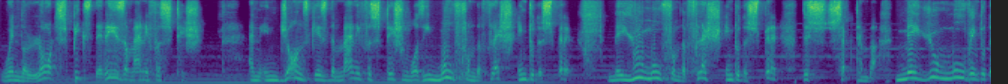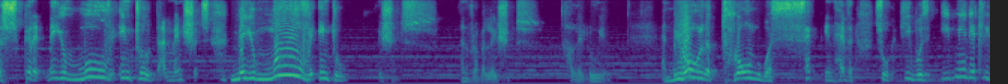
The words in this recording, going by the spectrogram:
When the Lord speaks, there is a manifestation. And in John's case, the manifestation was he moved from the flesh into the spirit. May you move from the flesh into the spirit this September. May you move into the spirit. May you move into dimensions. May you move into visions and revelations. Hallelujah. And behold, a throne was set in heaven. So he was immediately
